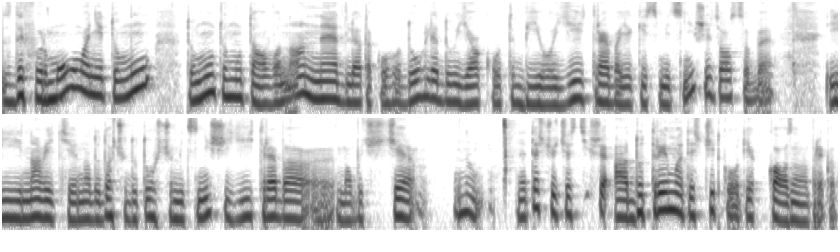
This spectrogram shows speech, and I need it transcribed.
здеформовані, тому, тому, тому та, вона не для такого догляду, як от біо. Їй треба якісь міцніші засоби. І навіть на додачу до того, що міцніші, їй треба, е, мабуть, ще. Ну, не те, що частіше, а дотриматись чітко, от як казано, наприклад,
